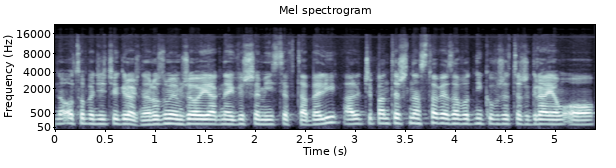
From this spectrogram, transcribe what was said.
no o co będziecie grać? No rozumiem, że o jak najwyższe miejsce w tabeli, ale czy pan też nastawia zawodników, że też grają o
